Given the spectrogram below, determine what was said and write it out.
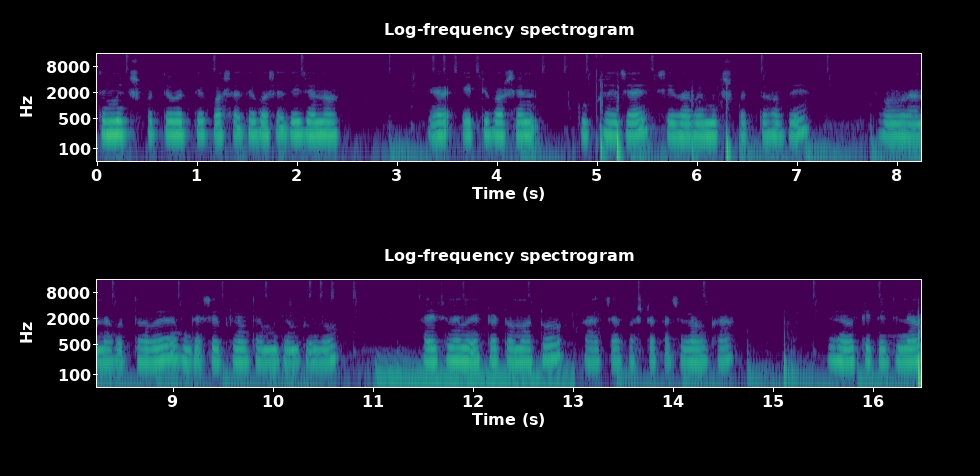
এতে মিক্স করতে করতে, কষাতে কষাতে যেন এইটি পারসেন্ট কুক হয়ে যায়, সেভাবে মিক্স করতে হবে এবং রান্না করতে হবে। গ্যাসের ফ্লেম ফ্লেমটা মিডিয়াম টু লো আর এখানে আমি একটা টমেটো আর চার পাঁচটা কাঁচা লঙ্কা এভাবে কেটে দিলাম।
